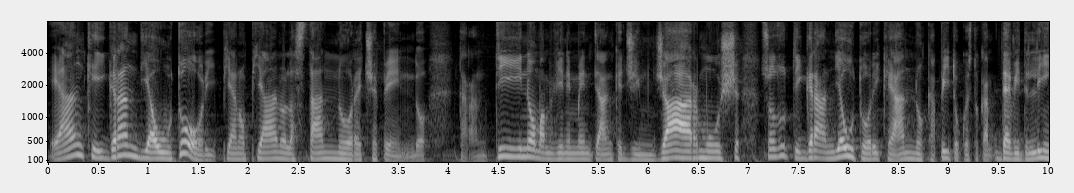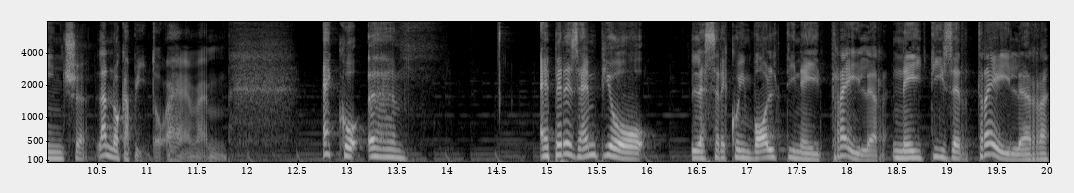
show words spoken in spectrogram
e anche i grandi autori piano piano la stanno recependo. Tarantino, ma mi viene in mente anche Jim Jarmusch, sono tutti grandi autori che hanno capito questo cam- David Lynch, l'hanno capito. Eh, ehm. ecco, eh, è per esempio l'essere coinvolti nei trailer, nei teaser trailer,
